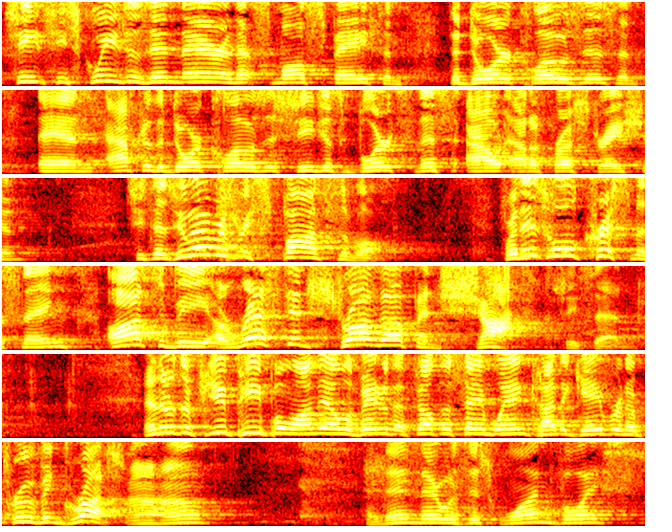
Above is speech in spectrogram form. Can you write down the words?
she, she squeezes in there in that small space and the door closes, and, and after the door closes, she just blurts this out out of frustration. She says, Whoever's responsible for this whole Christmas thing ought to be arrested, strung up, and shot, she said. And there was a few people on the elevator that felt the same way and kind of gave her an approving grunt. Uh huh. And then there was this one voice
